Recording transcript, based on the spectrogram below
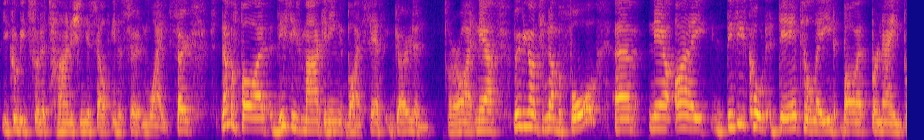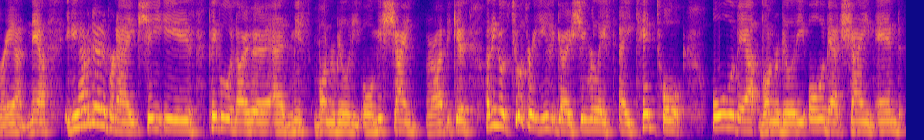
you could be sort of tarnishing yourself in a certain way. So, number five, this is marketing by Seth Godin. All right, now moving on to number four. Um, now I this is called Dare to Lead by Brene Brown. Now, if you haven't heard of Brene, she is people will know her as Miss Vulnerability or Miss Shame. All right, because I think it was two or three years ago she released a TED talk all about vulnerability, all about shame, and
